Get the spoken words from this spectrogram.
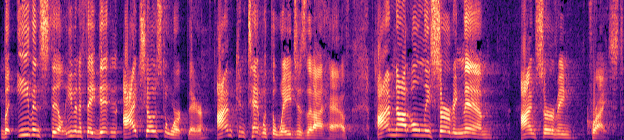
but even still, even if they didn't, I chose to work there. I'm content with the wages that I have. I'm not only serving them, I'm serving Christ.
